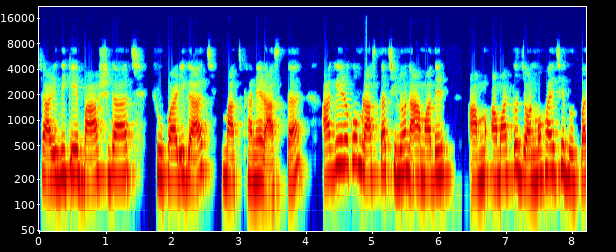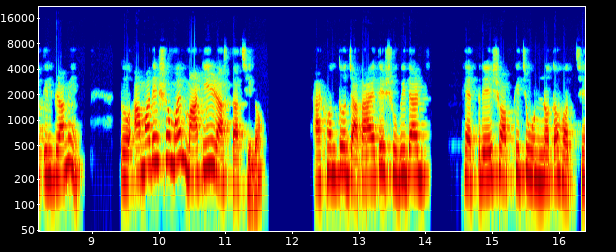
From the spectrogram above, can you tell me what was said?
চারিদিকে বাঁশ গাছ সুপারি গাছ, মাঝখানে রাস্তা। আগে এরকম রাস্তা ছিল না, আমাদের, আম- আমার তো জন্ম হয়েছে দুধপাতিল গ্রামে। তো আমাদের সময় মাটির রাস্তা ছিল। এখন তো যাতায়াতের সুবিধার ক্ষেত্রে সবকিছু উন্নত হচ্ছে।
